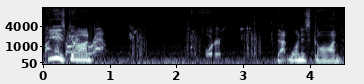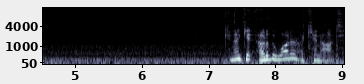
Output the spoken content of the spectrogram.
My He's SRMs gone. Orders? That one is gone. Can I get out of the water? I cannot.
